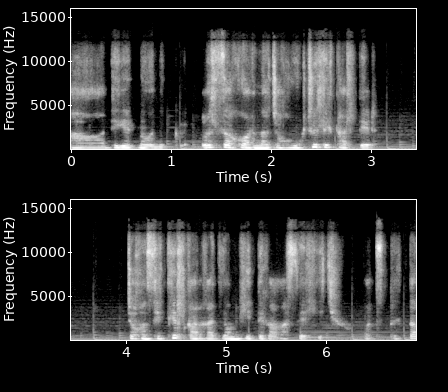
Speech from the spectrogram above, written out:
Аа тэгээд нөгөө нэг улс орноо жоохон хөгжүүлэх тал дээр жоохон сэтгэл гаргаад юм хийдэг агаасаа л гэж боддог да.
